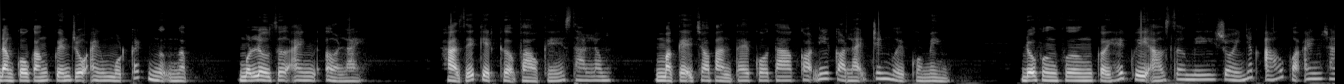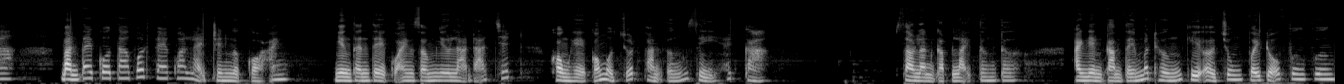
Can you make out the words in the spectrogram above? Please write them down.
đang cố gắng quyến rũ anh một cách ngượng ngập, muốn lưu giữ anh ở lại. Hạ Dĩ Kiệt cựa vào ghế salon, mặc kệ cho bàn tay cô ta cọ đi cọ lại trên người của mình. Đỗ Phương Phương cởi hết quy áo sơ mi rồi nhấc áo của anh ra, bàn tay cô ta vuốt ve qua lại trên ngực của anh. Nhưng thân thể của anh giống như là đã chết, không hề có một chút phản ứng gì hết cả. Sau lần gặp lại tương tư, anh liền cảm thấy mất hứng khi ở chung với Đỗ Phương Phương.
